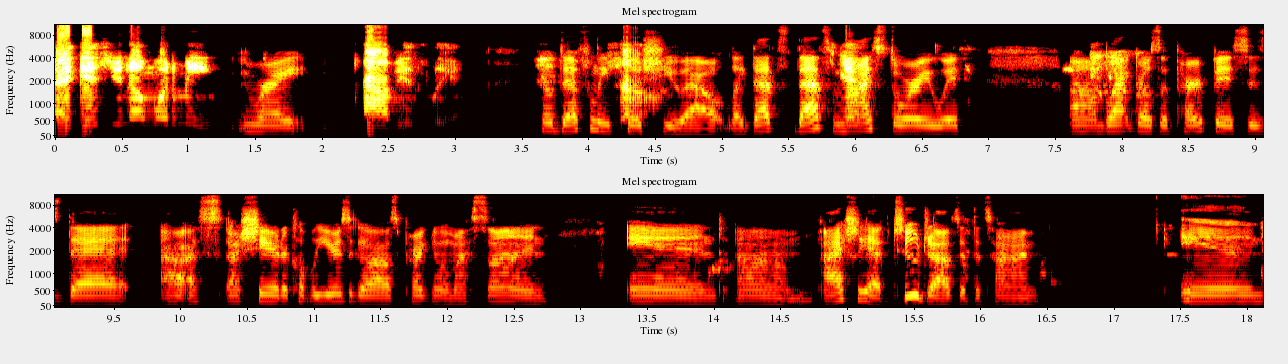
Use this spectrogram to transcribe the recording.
I guess you know more than me. Right. Obviously. He'll definitely push you out. Like that's that's yeah. my story with um, Black Girls of Purpose is that I, I shared a couple years ago. I was pregnant with my son, and um, I actually had two jobs at the time, and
